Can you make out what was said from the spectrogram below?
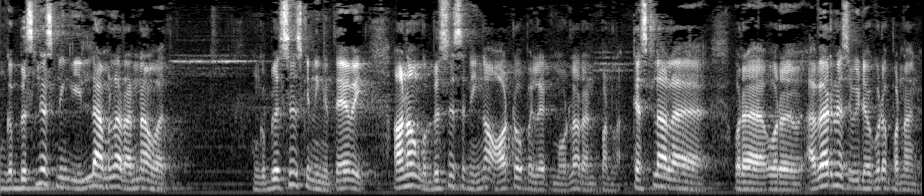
உங்கள் பிஸ்னஸ் நீங்கள் இல்லாமலாம் ரன் ஆகாது. உங்கள் பிஸ்னஸ்க்கு நீங்கள் தேவை. ஆனால் உங்கள் பிஸ்னஸை நீங்கள் ஆட்டோ பைலட் மோடில் ரன் பண்ணலாம். டெஸ்லாவில் ஒரு ஒரு அவேர்னஸ் வீடியோ கூட பண்ணாங்க.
